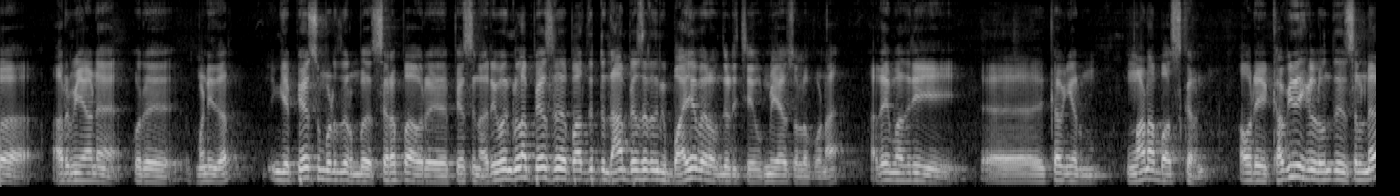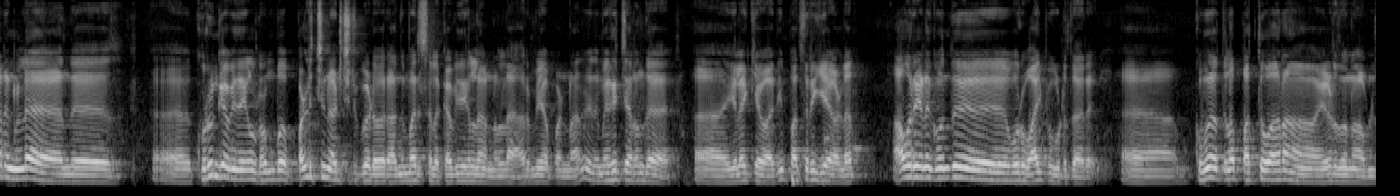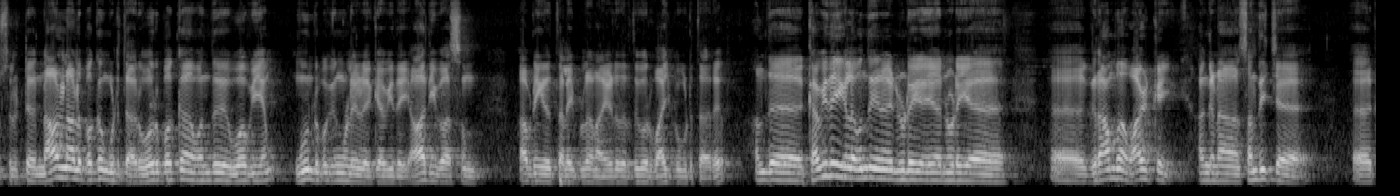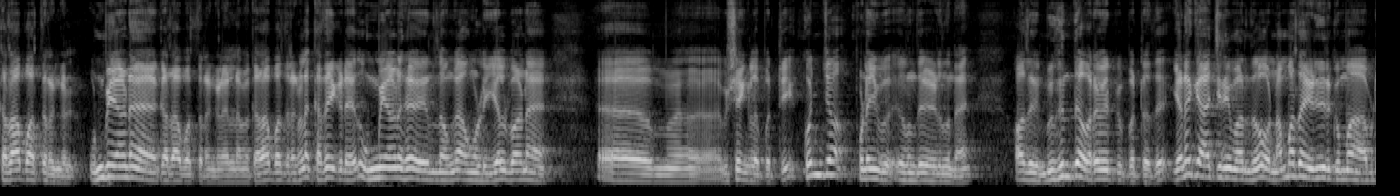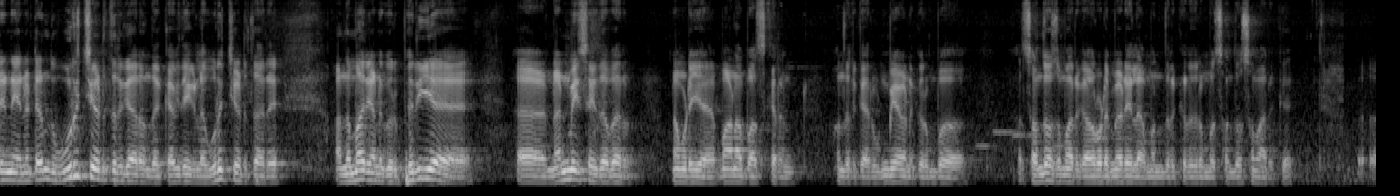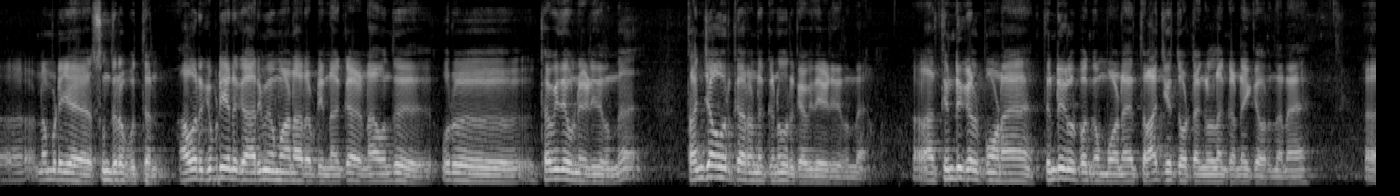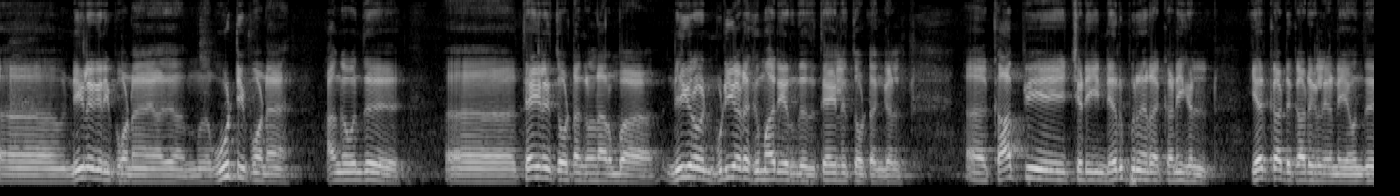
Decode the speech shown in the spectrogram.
அருமையான ஒரு மனிதர். இங்கே பேசும்பொழுது ரொம்ப சிறப்பாக அவர் பேசினார். இவங்கெல்லாம் பேசுனதை பார்த்துட்டு நான் பேசுகிறதுக்கு பயம் வேறு வந்துடுச்சு உண்மையாக சொல்ல போனால் அதே மாதிரி கவிஞர் மானபாஸ்கரன். அவருடைய கவிதைகள் வந்து சில நேரங்களில் அந்த குறுங்கவிதைகள் ரொம்ப பளிச்சுன்னு அடிச்சுட்டு போயிடுவார். அந்த மாதிரி சில கவிதைகள்லாம் நல்லா அருமையாக பண்ணார். இது மிகச்சிறந்த இலக்கியவாதி பத்திரிகையாளர் அவர் எனக்கு வந்து ஒரு வாய்ப்பு கொடுத்தாரு. குமுதத்தில் பத்து வாரம் எழுதணும் அப்படின்னு சொல்லிட்டு நாலு நாலு பக்கம் கொடுத்தாரு. ஒரு பக்கம் வந்து ஓவியம் மூன்று பக்கங்களுடைய கவிதை ஆதிவாசம் அப்படிங்கிற தலைப்பில் நான் எழுதுறதுக்கு ஒரு வாய்ப்பு கொடுத்தாரு. அந்த கவிதைகளை வந்து என்னுடைய என்னுடைய கிராம வாழ்க்கை அங்கே நான் சந்தித்த கதாபாத்திரங்கள் உண்மையான கதாபாத்திரங்கள் எல்லாமே கதாபாத்திரங்கள்லாம் கதை கிடையாது. உண்மையாக இருந்தவங்க அவங்களுடைய இயல்பான விஷயங்களை பற்றி கொஞ்சம் புனைவு இருந்து எழுதினேன். அது மிகுந்த வரவேற்பு பெற்றது. எனக்கு ஆச்சரியமாக இருந்ததோ ஓ நம்ம தான் எழுதியிருக்குமா? அப்படின்னு என்கிட்ட இருந்து உரிச்சு எடுத்திருக்காரு அந்த கவிதைகளை உரிச்சு எடுத்தார். அந்த மாதிரி எனக்கு ஒரு பெரிய நன்மை செய்தவர் நம்முடைய மானபாஸ்கரன் வந்திருக்கார். உண்மையாக எனக்கு ரொம்ப சந்தோஷமாக இருக்குது அவரோட மேடையில் அமர்ந்திருக்கிறது ரொம்ப சந்தோஷமாக இருக்குது நம்முடைய சுந்தரபுத்தன் அவருக்கு எப்படி எனக்கு அறிமுகமானார் அப்படின்னாக்கா நான் வந்து ஒரு கவிதை ஒன்று எழுதியிருந்தேன். தஞ்சாவூர்காரனுக்குன்னு ஒரு கவிதை எழுதியிருந்தேன். திண்டுக்கல் போனேன் திண்டுக்கல் பக்கம் போனேன் திராட்சை தோட்டங்கள்லாம் கண்ணைக்கு கவர்ந்தனேன் நீலகிரி போனேன் ஊட்டி போனேன். அங்கே வந்து தேயிலை தோட்டங்கள்லாம் ரொம்ப நீகிரோவின் முடியடகு மாதிரி இருந்தது தேயிலை தோட்டங்கள். காப்பி செடியின் நெருப்பு நிற கனிகள் ஏற்காட்டு காடுகள் என்னை வந்து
